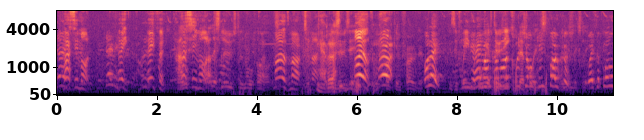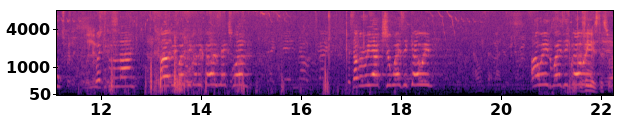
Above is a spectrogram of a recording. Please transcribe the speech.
Here, pass him on. Hey, Nathan, pass him on. Palace lose to North Arts. Miles marks him, man. Yeah, but that's it, Miles, Mark. fucking throw them. Ollie, Because if we, keep your all head we on, have to do is on, equal their points, keep we're focused. winning this league. Where's the ball? Where's losing he going to land? Herbie, where's he going to go? Next one. Let's have a reaction. Where's he going? Owen, where's he going? The thing is, this. one,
